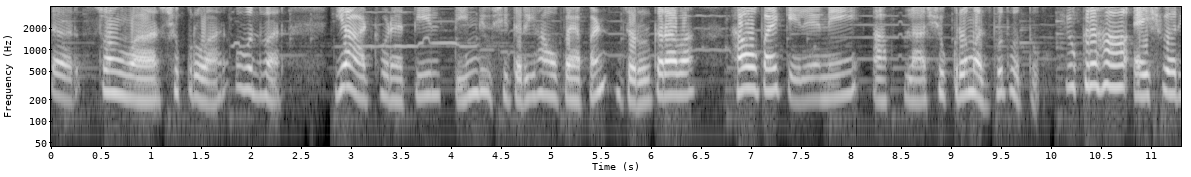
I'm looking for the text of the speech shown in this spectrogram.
तर सोमवार शुक्रवार व बुधवार या आठवड्यातील तीन दिवशी तरी हा उपाय आपण जरूर करावा. हा उपाय केल्याने आपला शुक्र मजबूत होतो. शुक्र हा ऐश्वर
